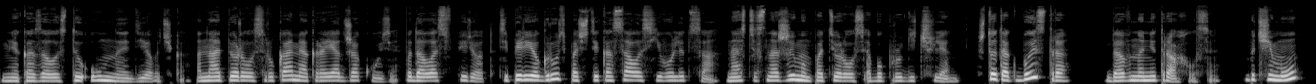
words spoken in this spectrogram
Мне казалось, ты умная девочка. Она оперлась руками о края джакузи, подалась вперед. Теперь ее грудь почти касалась его лица. Настя с нажимом потерлась об упругий член. Что так быстро? Давно не трахался. Почему?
